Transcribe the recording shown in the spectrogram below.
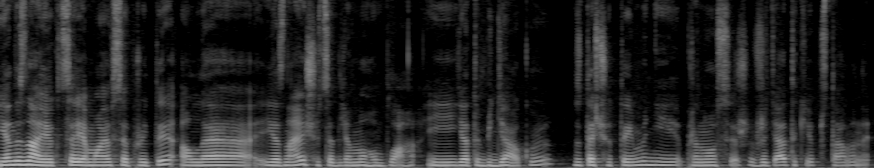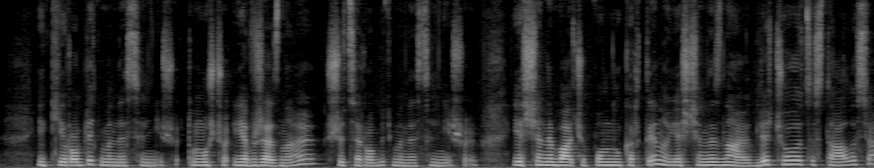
Я не знаю, як це я маю все пройти, але я знаю, що це для мого блага. І я тобі дякую за те, що ти мені приносиш в життя такі обставини, які роблять мене сильнішою. Тому що я вже знаю, що це робить мене сильнішою. Я ще не бачу повну картину, я ще не знаю, для чого це сталося,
